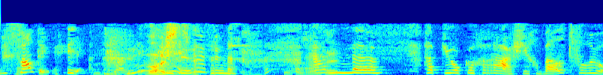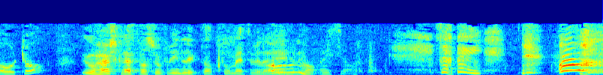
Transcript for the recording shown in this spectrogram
Santé. Ja, Worst. En eh, hebt u ook een garage gebeld voor uw auto? Uw huisknecht was zo vriendelijk dat voor mij te willen Oh, regelen. mooi zo. Zeg, Perry. Oh,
